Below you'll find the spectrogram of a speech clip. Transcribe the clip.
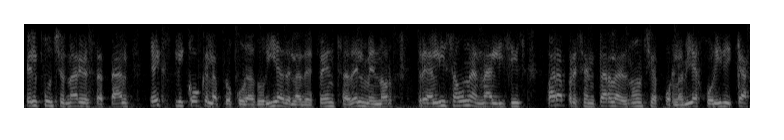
el funcionario estatal explicó que la Procuraduría de la Defensa del Menor realiza un análisis para presentar la denuncia por la vía jurídica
